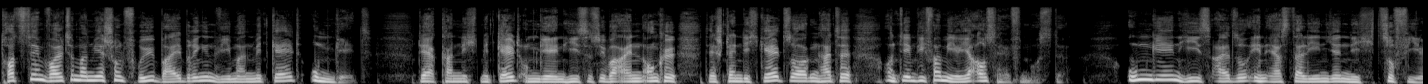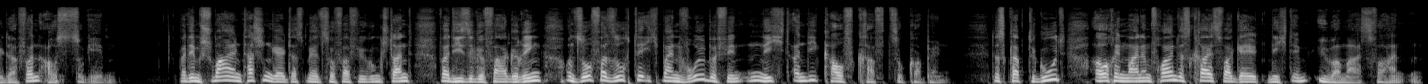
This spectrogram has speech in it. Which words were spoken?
Trotzdem wollte man mir schon früh beibringen, wie man mit Geld umgeht. Der kann nicht mit Geld umgehen, hieß es über einen Onkel, der ständig Geldsorgen hatte und dem die Familie aushelfen musste. Umgehen hieß also in erster Linie nicht zu viel davon auszugeben. Bei dem schmalen Taschengeld, das mir zur Verfügung stand, war diese Gefahr gering, und so versuchte ich mein Wohlbefinden nicht an die Kaufkraft zu koppeln. Das klappte gut, auch in meinem Freundeskreis war Geld nicht im Übermaß vorhanden.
